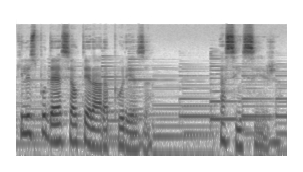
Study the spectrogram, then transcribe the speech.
que lhes pudesse alterar a pureza. Assim seja.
